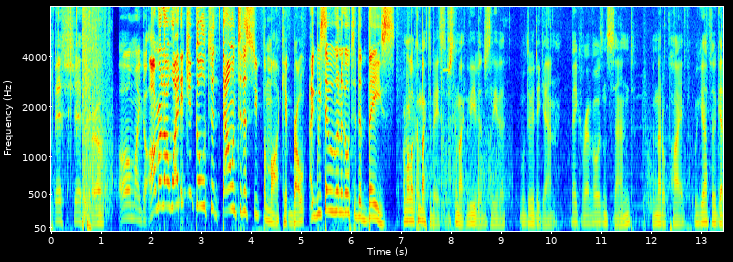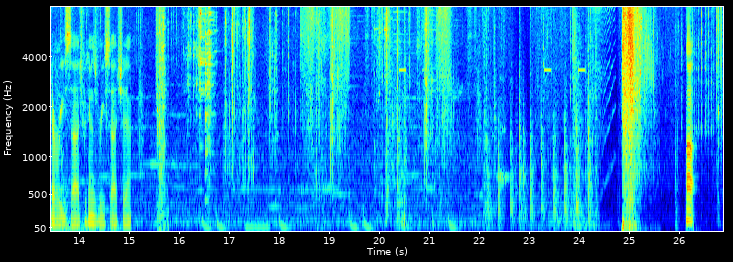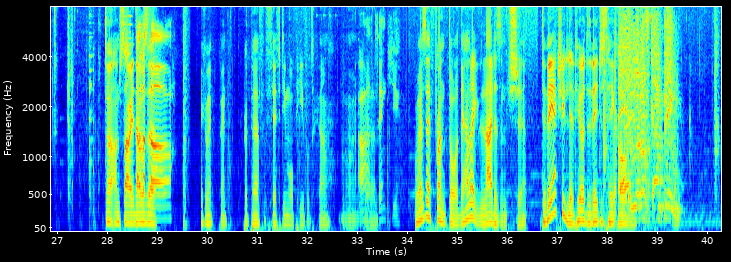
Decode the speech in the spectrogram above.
This shit, bro. Oh my god. Armorlol, why did you go to down to the supermarket, bro? Like we said we were gonna go to the base. Armorlol, come back to base. Just come back. Leave it. Just leave it. We'll do it again. Make revos and send. A metal pipe. We have to get a research. We can just research it. Oh. No, I'm sorry. That was a. Hello. Hey, come in, come in. Prepare for 50 more people to come. Oh Ah, god. thank you. Where's their front door? They have like ladders and shit. Do they actually live here or do they just take over? roof camping?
